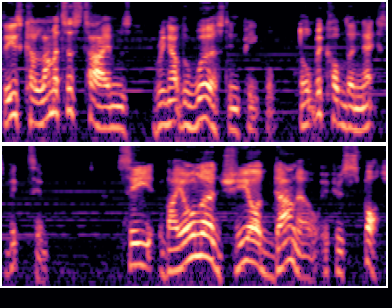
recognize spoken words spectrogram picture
These calamitous times bring out the worst in people. Don't become the next victim. See Viola Giordano if you spot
